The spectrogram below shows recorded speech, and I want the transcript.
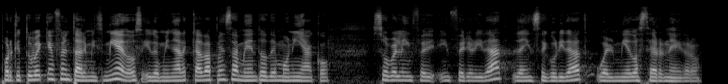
porque tuve que enfrentar mis miedos y dominar cada pensamiento demoníaco sobre la infe- inferioridad, la inseguridad o el miedo a ser negro.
